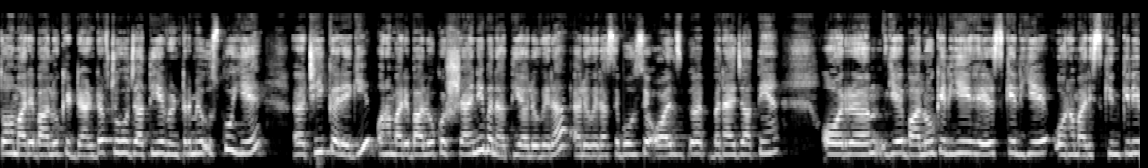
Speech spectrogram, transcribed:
तो हमारे बालों की डैंड्रफ जो हो जाती है विंटर में उसको ये ठीक करेगी और हमारे बालों को शाइनी बनाती है एलोवेरा एलोवेरा से बहुत से ऑयल्स बनाए जाते हैं और ये बालों के लिए हेयर्स के लिए और हमारी स्किन के लिए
